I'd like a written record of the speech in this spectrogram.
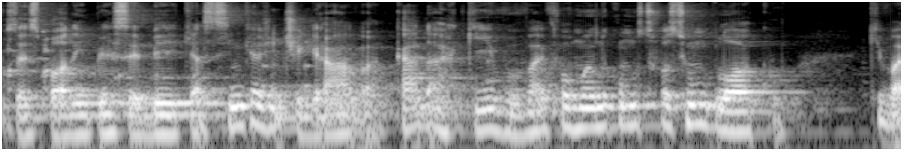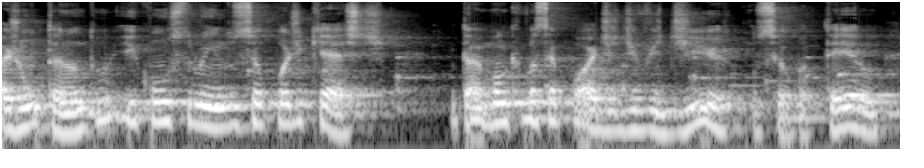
Vocês podem perceber que assim que a gente grava, cada arquivo vai formando como se fosse um bloco que vai juntando e construindo o seu podcast. Então é bom que você pode dividir o seu roteiro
